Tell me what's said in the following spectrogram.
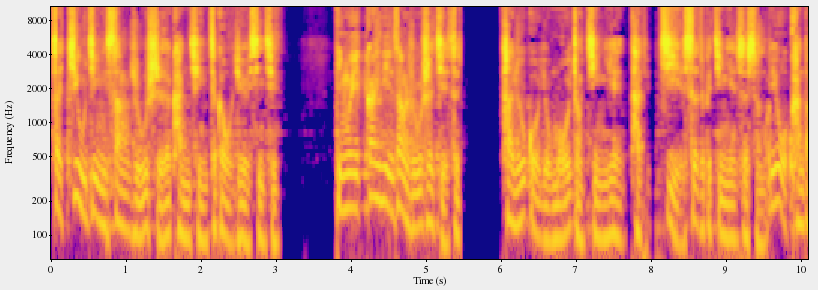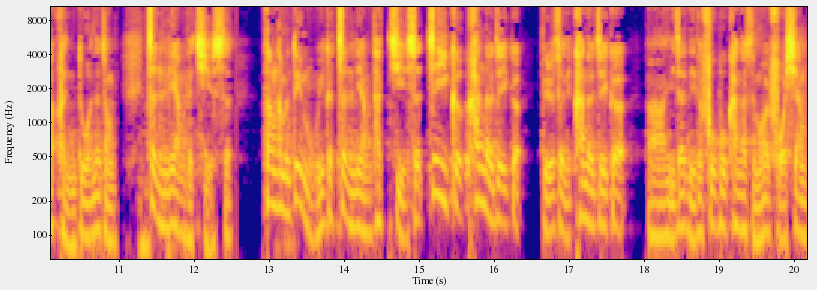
在究竟上如实的看清，这个我就有信心。因为概念上如实解释，他如果有某一种经验，他就解释这个经验是什么。因为我看到很多那种正量的解释，当他们对某一个正量，他解释这一个看到这个，比如说你看到这个啊，你在你的腹部看到什么佛像，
